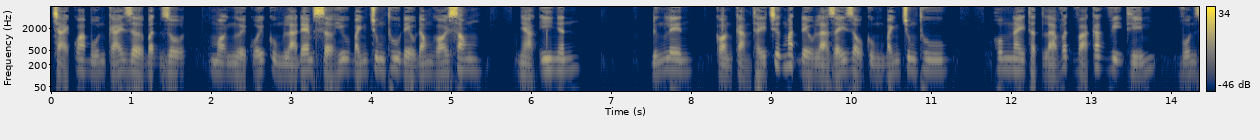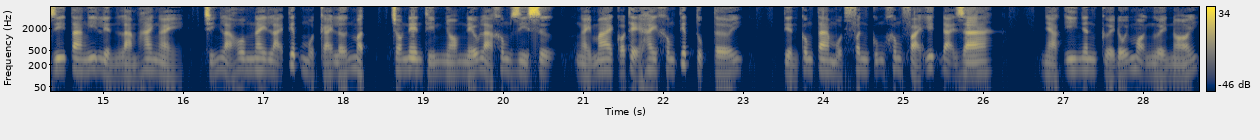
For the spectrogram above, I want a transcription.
trải qua 4 cái giờ bận rộn, mọi người cuối cùng là đem sở hữu bánh trung thu đều đóng gói xong. Nhạc y nhân đứng lên, còn cảm thấy trước mắt đều là giấy dầu cùng bánh trung thu. Hôm nay thật là vất vả các vị thím, vốn dĩ ta nghĩ liền làm hai ngày, chính là hôm nay lại tiếp một cái lớn mật, cho nên thím nhóm nếu là không gì sự, ngày mai có thể hay không tiếp tục tới. Tiền công ta một phân cũng không phải ít đại gia. Nhạc y nhân cười đối mọi người nói,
